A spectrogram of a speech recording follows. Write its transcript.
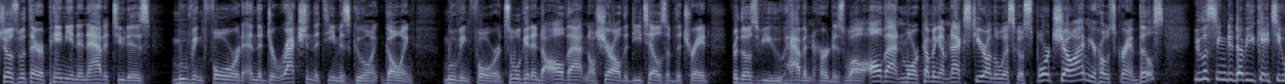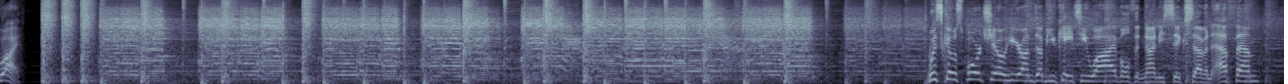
shows what their opinion and attitude is moving forward and the direction the team is going, going moving forward. So we'll get into all that and I'll share all the details of the trade for those of you who haven't heard as well. All that and more coming up next here on the Wisco Sports Show. I'm your host, Grant Bills. You're listening to WKTY. Wisco Sports Show here on WKTY, both at 96.7 FM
